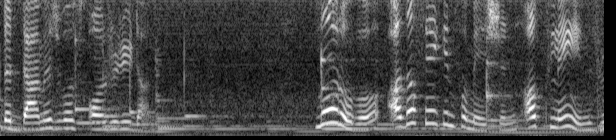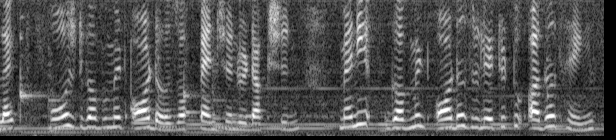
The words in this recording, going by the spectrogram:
the damage was already done. Moreover, other fake information or claims like forged government orders of pension reduction, many government orders related to other things,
